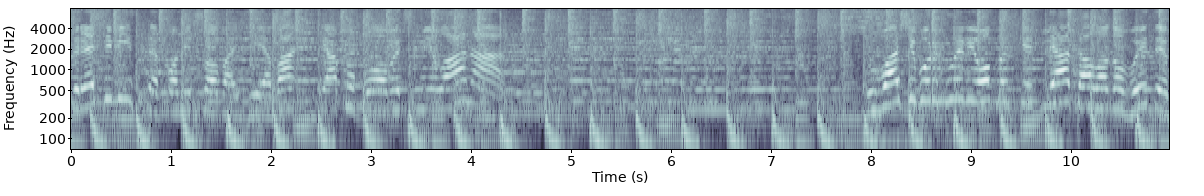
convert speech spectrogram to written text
Третє місце Помічова Єва. Якубович Мілана. Ваші бурхливі оплески для талановитих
